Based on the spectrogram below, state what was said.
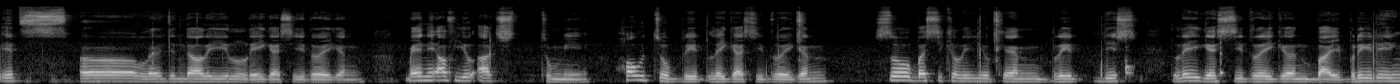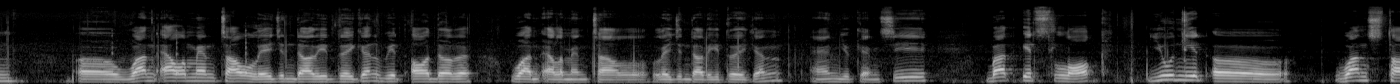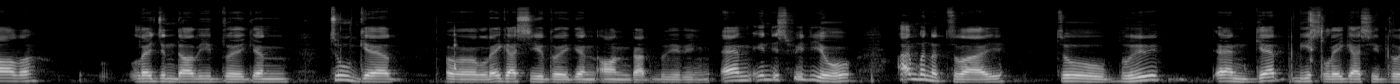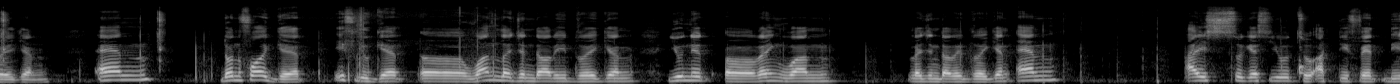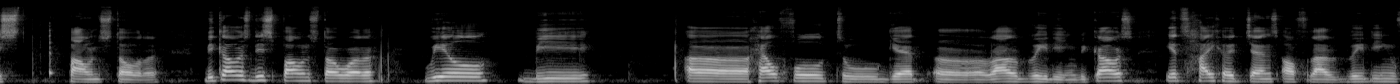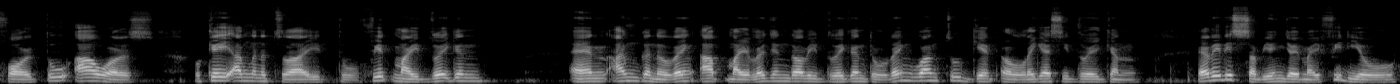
it's a legendary legacy dragon. Many of you asked to me how to breed legacy dragon. So basically you can breed this legacy dragon by breeding uh, one elemental legendary dragon with other one elemental legendary dragon and you can see but it's locked you need a one star legendary dragon to get a legacy dragon on that breeding and in this video I'm gonna try to breed and get this legacy dragon. And don't forget if you get uh, one legendary dragon you need a rank 1 legendary dragon. And I suggest you to activate this pound store because this pounce tower will be uh, helpful to get a uh, rare breeding because it's higher chance of rare breeding for two hours. Okay i'm gonna try to feed my dragon and i'm gonna rank up my legendary dragon to rank 1 to get a legacy dragon. I really hope you enjoy my video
